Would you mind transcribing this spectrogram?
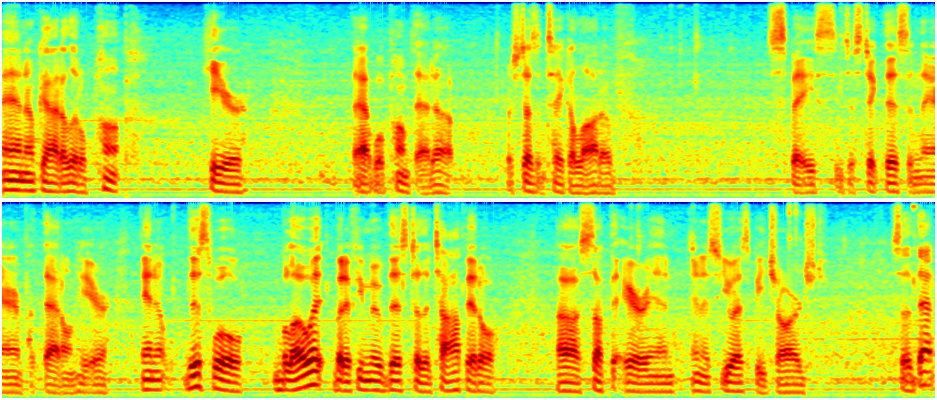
and I've got a little pump here that will pump that up, which doesn't take a lot of space. You just stick this in there and put that on here. And it, this will blow it, but if you move this to the top, it'll uh, suck the air in and it's USB charged. So that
